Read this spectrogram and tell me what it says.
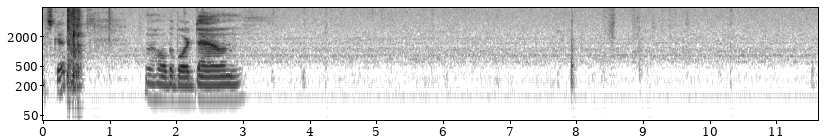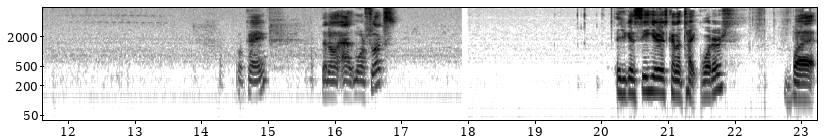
That's good. I'm going to hold the board down. Okay, then I'll add more flux. As you can see here, it's kind of tight quarters, but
